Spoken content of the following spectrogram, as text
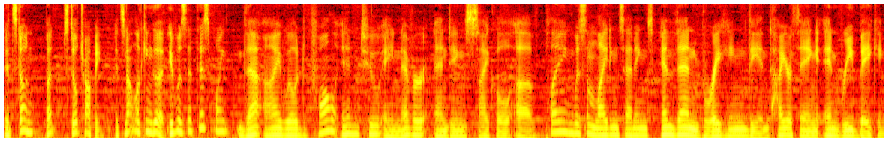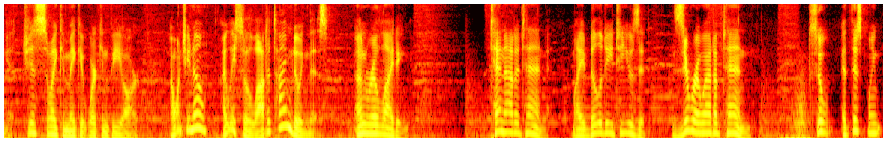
it's done, but still choppy. It's not looking good. It was at this point that I would fall into a never ending cycle of playing with some lighting settings and then breaking the entire thing and rebaking it, just so I can make it work in VR. I want you to know, I wasted a lot of time doing this. Unreal Lighting. 10 out of 10. My ability to use it. 0 out of 10. So at this point,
